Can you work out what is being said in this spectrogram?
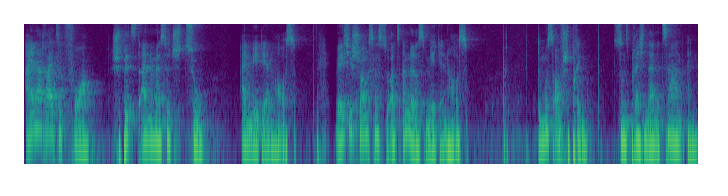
Einer reitet vor spitzt eine Message zu, ein Medienhaus. Welche Chance hast du als anderes Medienhaus? Du musst aufspringen, sonst brechen deine Zahlen ein.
